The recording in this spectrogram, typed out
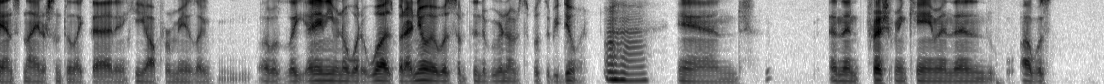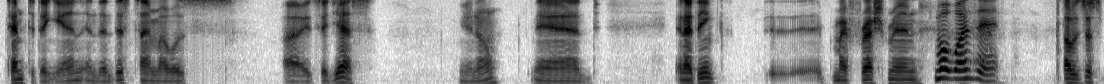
dance night or something like that and he offered me I was like i was like i didn't even know what it was but i knew it was something that we were not supposed to be doing Mm-hmm. and and then freshman came and then i was tempted again and then this time i was i said yes you know and and i think uh, my freshman What was it? i was just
